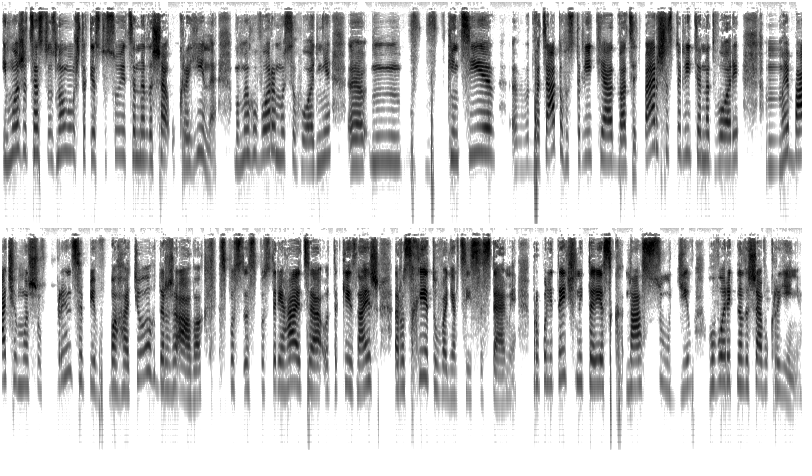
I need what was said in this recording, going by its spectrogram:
І може це знову ж таки стосується не лише України, бо ми говоримо сьогодні е, в кінці ХХ е, століття, 21 століття на дворі. Ми бачимо, що в принципі в багатьох державах спостерігається отакий, знаєш, розхитування в цій системі. Про політичний тиск на суддів говорять не лише в Україні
